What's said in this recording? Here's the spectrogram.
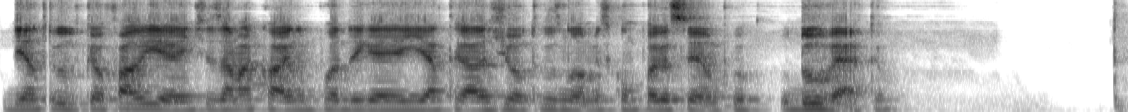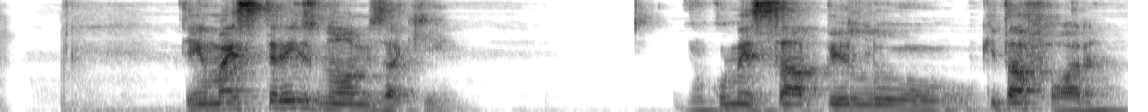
dentro do que eu falei antes, a McLaren poderia ir atrás de outros nomes, como por exemplo o do Vettel. Tenho mais três nomes aqui. Vou começar pelo que está fora.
